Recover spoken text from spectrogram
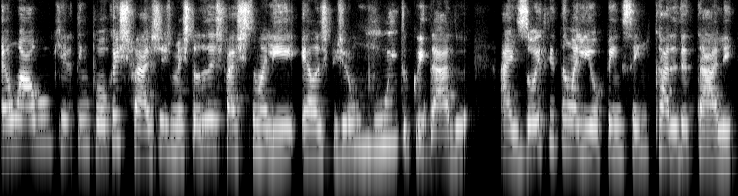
é um álbum que ele tem poucas faixas, mas todas as faixas estão ali, elas pediram muito cuidado. As oito que estão ali, eu pensei em cada detalhe.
